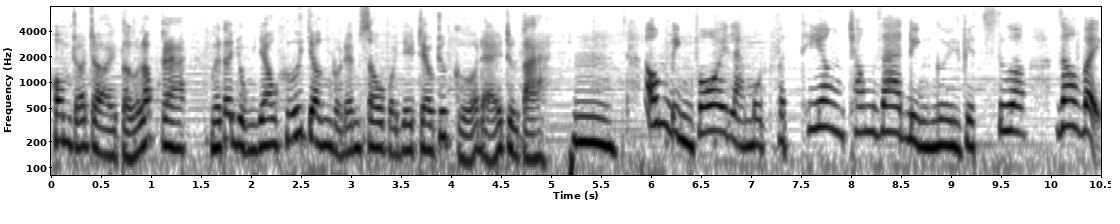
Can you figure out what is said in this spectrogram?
hôm trở trời tự lóc ra người ta dùng dao khứa chân rồi đem sâu vào dây treo trước cửa để trừ tà ừ. Ông Bình Vôi là một vật thiêng trong gia đình người Việt xưa Do vậy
